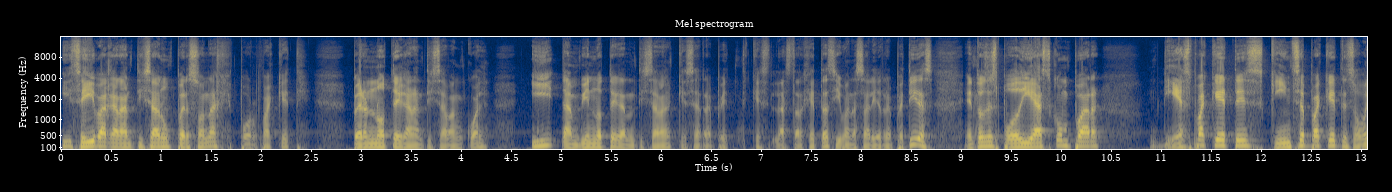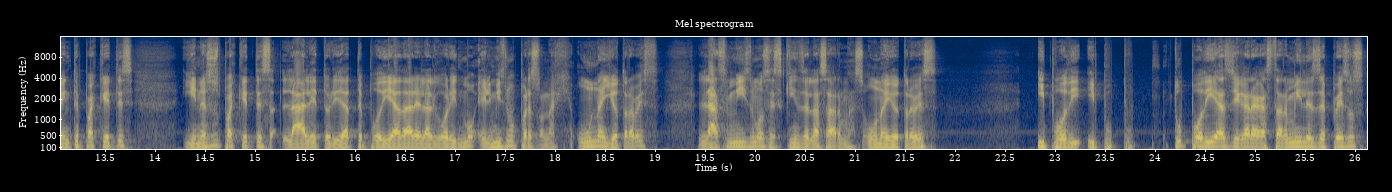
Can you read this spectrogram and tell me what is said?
y se iba a garantizar un personaje por paquete, pero no te garantizaban cuál. Y también no te garantizaban que, se que las tarjetas iban a salir repetidas. Entonces podías comprar 10 paquetes, 15 paquetes o 20 paquetes. Y en esos paquetes la aleatoriedad te podía dar el algoritmo el mismo personaje, una y otra vez. Las mismos skins de las armas, una y otra vez. Y, y tú podías llegar a gastar miles de pesos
